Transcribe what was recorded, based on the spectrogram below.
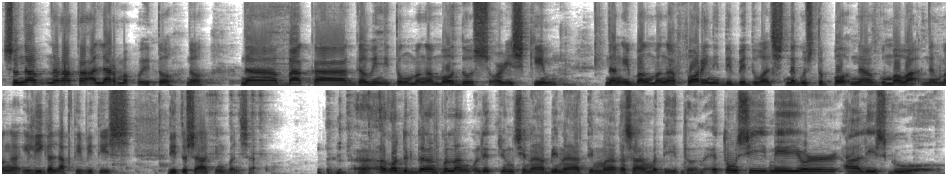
So na, nakaka-alarma po ito, no? Na baka gawin itong mga modus or scheme ng ibang mga foreign individuals na gusto po na gumawa ng mga illegal activities dito sa ating bansa. Ah, ako, dagdagan ko lang ulit yung sinabi nating mga kasama dito. Itong si Mayor Alice Guo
